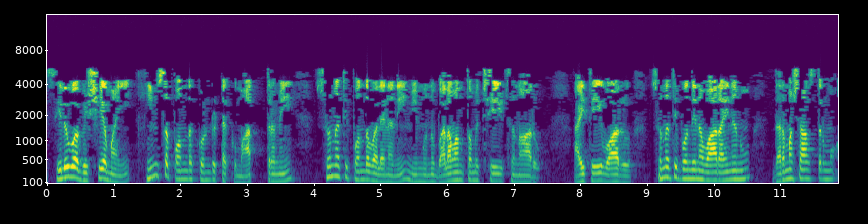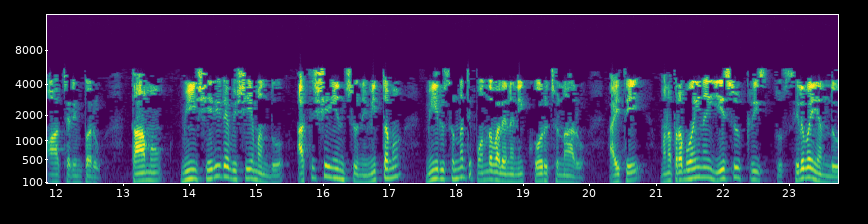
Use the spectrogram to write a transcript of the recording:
శిలువ విషయమై హింస పొందకొండుటకు మాత్రమే సున్నతి పొందవలెనని మిమ్మును బలవంతము చేయుచున్నారు. అయితే వారు సున్నతి పొందిన వారైనను ధర్మశాస్త్రము ఆచరింపరు. తాము మీ శరీర విషయమందు అతిశయించు నిమిత్తము మీరు సున్నతి పొందవలెనని కోరుచున్నారు. అయితే మన ప్రభు అయిన యేసుక్రీస్తు శిలువయందు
